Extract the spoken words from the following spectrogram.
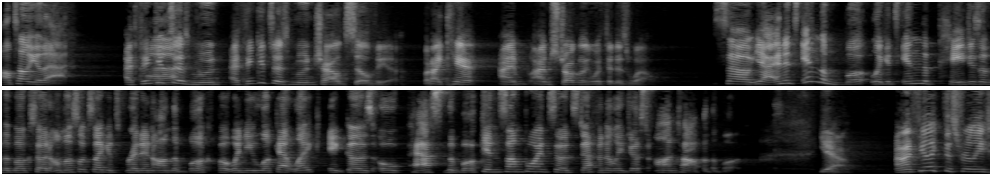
I'll tell you that. I think it Uh, says moon. I think it says Moonchild Sylvia, but I can't. I'm I'm struggling with it as well. So yeah, and it's in the book, like it's in the pages of the book, so it almost looks like it's written on the book. But when you look at like it goes oh past the book in some point, so it's definitely just on top of the book. Yeah, and I feel like this really.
